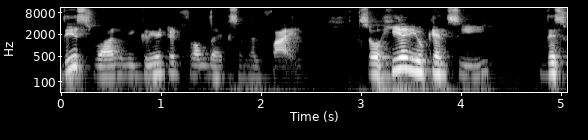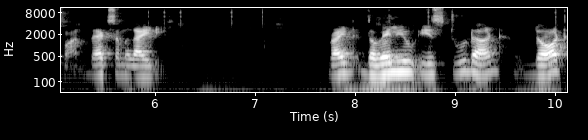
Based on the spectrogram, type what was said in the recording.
this one we created from the XML file. So here you can see this one the XML ID right? The value is student dot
